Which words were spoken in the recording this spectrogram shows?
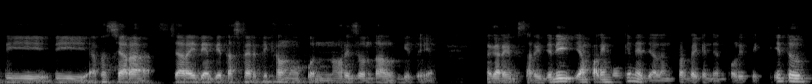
di di apa secara secara identitas vertikal maupun horizontal begitu ya negara yang besar. Jadi yang paling mungkin ya jalan perbaikan dan politik itu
